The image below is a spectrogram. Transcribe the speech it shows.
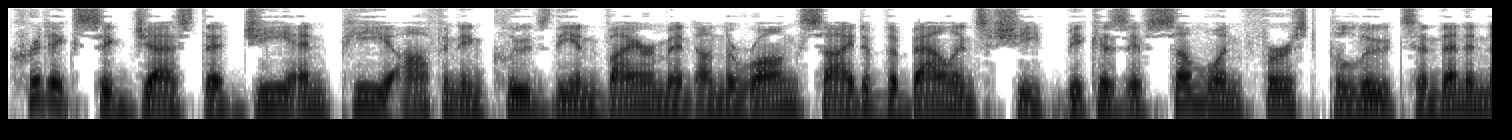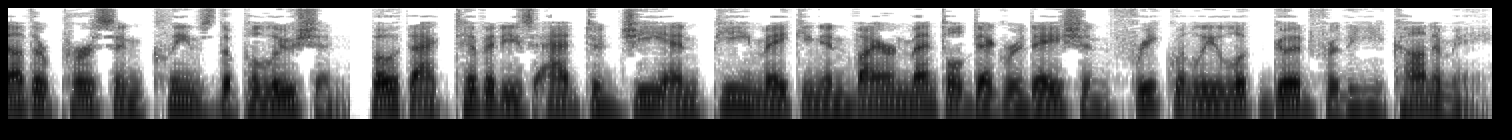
Critics suggest that GNP often includes the environment on the wrong side of the balance sheet because if someone first pollutes and then another person cleans the pollution, both activities add to GNP making environmental degradation frequently look good for the economy.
